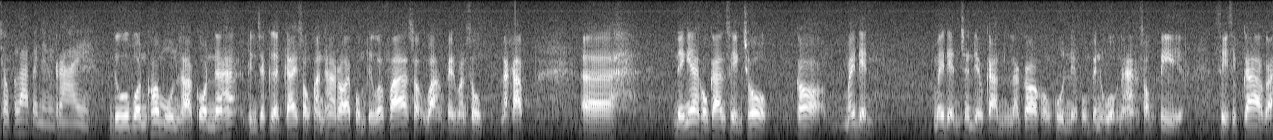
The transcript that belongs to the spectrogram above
โชคลาภเป็นอย่างไร ดูบนข้อมูลสากลนะฮะ ถึงจะเกิดใกล้ 2,500 ผมถือว่าฟ้าสว่างเป็นวันศุกร์นะครับ ในแง่ของการเสี่ยงโชคก็ไม่เด่นไม่เด่นเช่นเดียวกัน แล้วก็ของคุณเนี่ยผมเป็นห่วงนะฮะสปี 49 กับ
